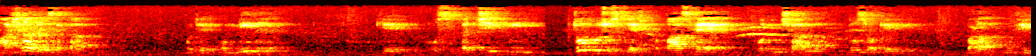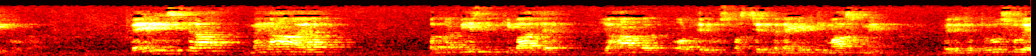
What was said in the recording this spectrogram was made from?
معاشرہ دے سکا مجھے امید ہے کہ اس بچی کی جو کچھ اس کے پاس ہے وہ انشاءاللہ دوسروں کے لیے بڑا مفید ہوگا میں اسی طرح میں یہاں آیا پندرہ بیس دن کی بات ہے یہاں پر اور پھر اس مسجد میں نیگیٹو ماسک میں میرے جو دروس ہوئے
